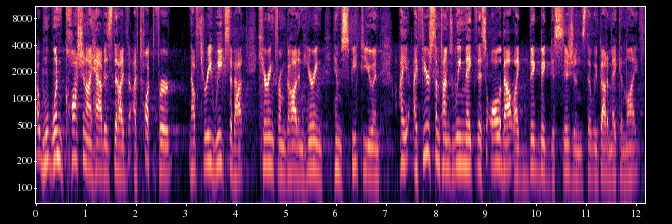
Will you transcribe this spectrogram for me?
Uh, one caution I have is that I've, I've talked for now three weeks about hearing from God and hearing Him speak to you. And I, I fear sometimes we make this all about like big, big decisions that we've got to make in life.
